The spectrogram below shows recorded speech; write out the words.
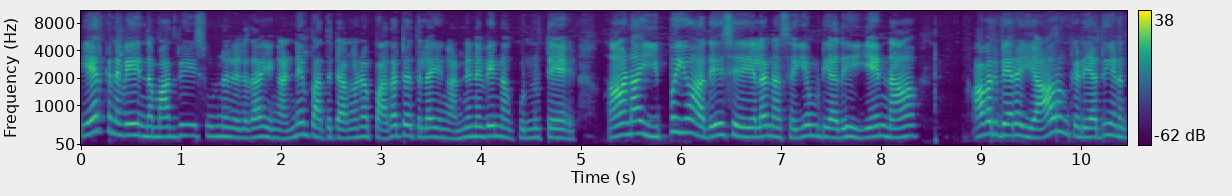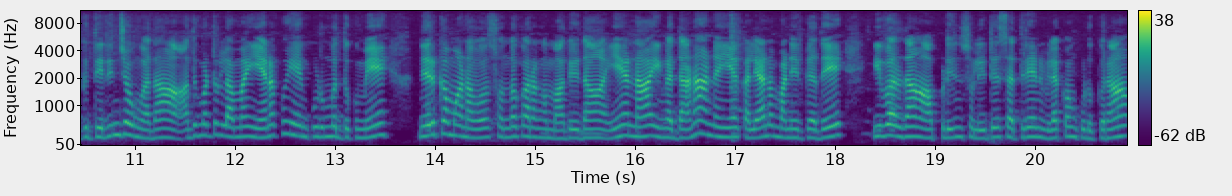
ஏற்கனவே இந்த மாதிரி சூழ்நிலையில தான் எங்க அண்ணன் பார்த்துட்டாங்கன்னு பதட்டத்துல எங்க அண்ணனவே நான் கொன்னுட்டேன். ஆனா இப்பயும் அதே செயலை நான் செய்ய முடியாது. ஏன்னா அவர் வேற யாரும் கிடையாது. எனக்கு தெரிஞ்சவங்க தான். அது மட்டும் இல்லாமல் எனக்கும் என் குடும்பத்துக்குமே நெருக்கமானவ சொந்தக்காரங்க மாதிரி தான் ஏன்னா எங்கள் தன அண்ணைய கல்யாணம் பண்ணியிருக்கதே இவர் தான் அப்படின்னு சொல்லிட்டு சத்ரியன் விளக்கம் கொடுக்குறான்.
